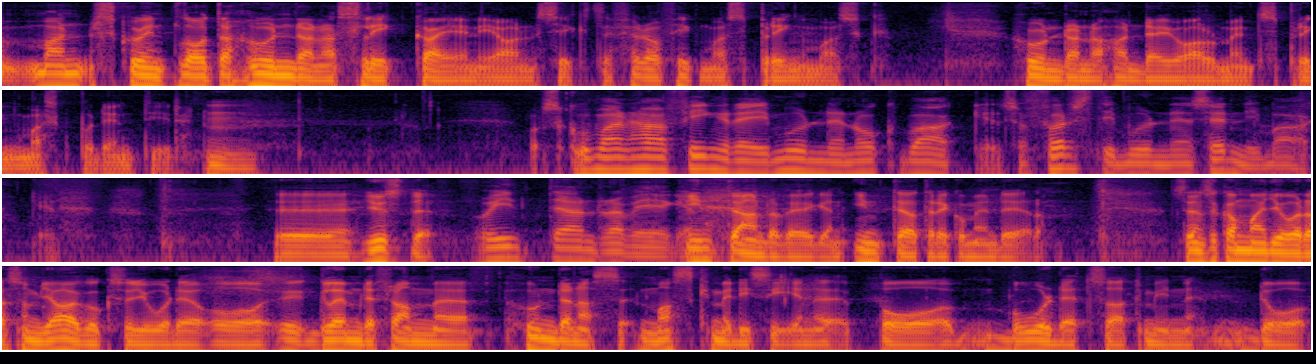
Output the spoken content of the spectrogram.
man skulle inte låta hundarna slicka en i ansiktet, för då fick man springmask. Hundarna hade ju allmänt springmask på den tiden. Mm. Och skulle man ha fingret i munnen och baken, så först i munnen, sen i baken. Eh, just det, Och inte andra vägen. inte andra vägen, inte att rekommendera. Sen så kan man göra som jag också gjorde och glömde fram eh, hundarnas maskmedicin eh, på bordet så att min då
